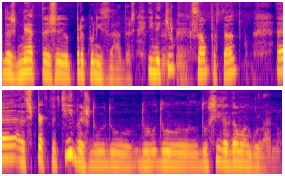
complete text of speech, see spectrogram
nas metas preconizadas e naquilo que são, portanto, uh, as expectativas do, do, do, do cidadão angolano.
